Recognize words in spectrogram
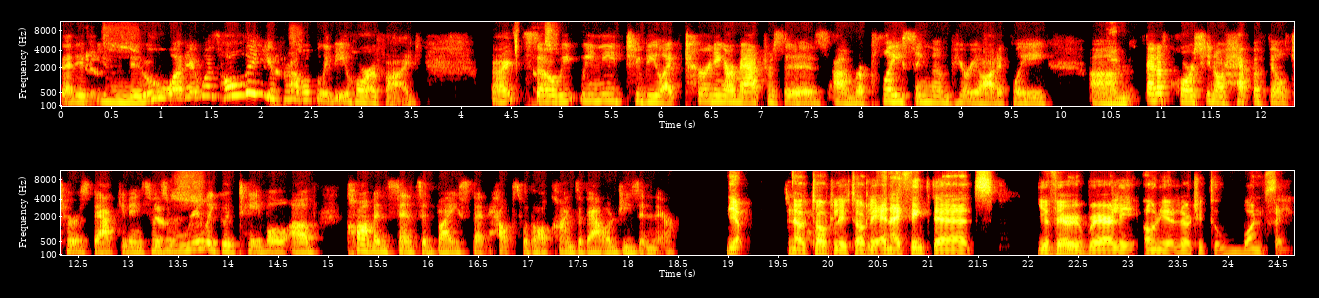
that if yes. you knew what it was holding, you'd yes. probably be horrified. Right. Yes. So we, we need to be like turning our mattresses, um, replacing them periodically. Um, And of course, you know, HEPA filters, vacuuming. So yes. it's a really good table of common sense advice that helps with all kinds of allergies in there. Yep. No, totally, totally. And I think that you're very rarely only allergic to one thing.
